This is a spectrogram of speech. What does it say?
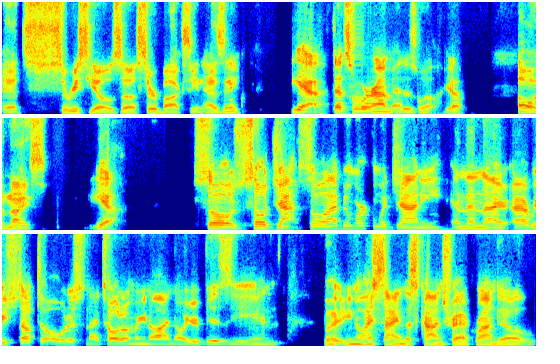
at Cericio's uh Sir Boxing, hasn't he? Yeah, that's where I'm at as well. Yep. Oh, nice. Yeah. So so John so I've been working with Johnny and then I, I reached out to Otis and I told him, you know, I know you're busy and but you know, I signed this contract. Rondale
